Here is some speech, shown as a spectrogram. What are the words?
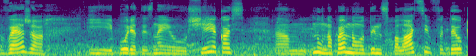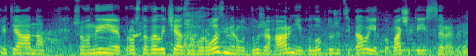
вежа і поряд із нею ще якась, ем, ну, напевно, один з палаців Деоклетіана, що вони просто величезного розміру, дуже гарні, і було б дуже цікаво їх побачити із середини.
